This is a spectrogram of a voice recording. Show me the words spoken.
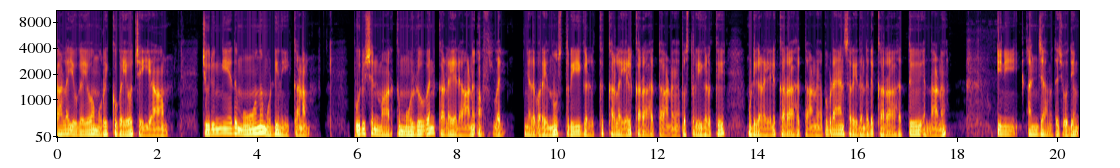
കളയുകയോ മുറിക്കുകയോ ചെയ്യാം. ചുരുങ്ങിയത് മൂന്ന് മുടി നീക്കണം. പുരുഷന്മാർക്ക് മുഴുവൻ കളയലാണ് അഫ്ലൽ ഇനി അത് പറയുന്നു സ്ത്രീകൾക്ക് കളയൽ കറാഹത്താണ്. അപ്പോൾ സ്ത്രീകൾക്ക് മുടി കളയൽ കറാഹത്താണ്. അപ്പോൾ ഇവിടെ ആൻസർ ചെയ്തേണ്ടത് കറാഹത്ത് എന്നാണ്. ഇനി അഞ്ചാമത്തെ ചോദ്യം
